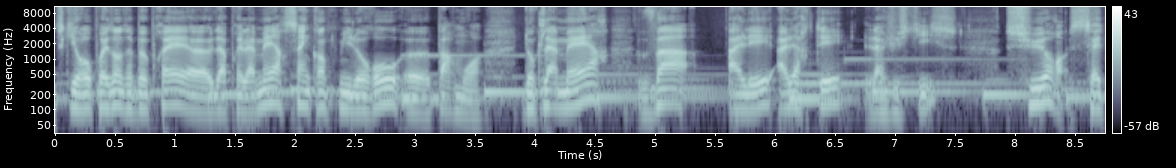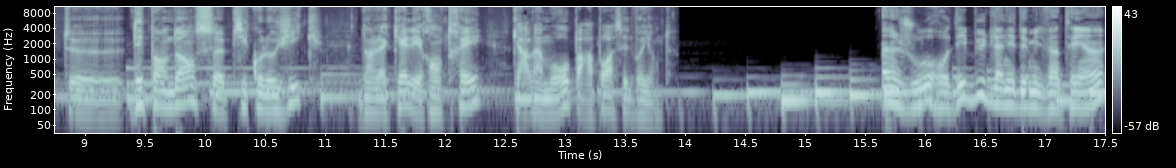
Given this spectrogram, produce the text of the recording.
ce qui représente à peu près, euh, d'après la mère, 50 000 euros euh, par mois. Donc la mère va aller alerter la justice sur cette euh, dépendance psychologique dans laquelle est rentrée Carla Moreau par rapport à cette voyante un jour, au début de l'année 2021,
